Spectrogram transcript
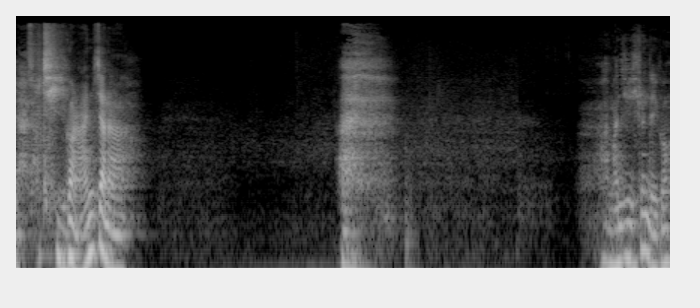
야, 솔직히 이건 아니잖아. 아, 만지기 싫은데, 이거.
